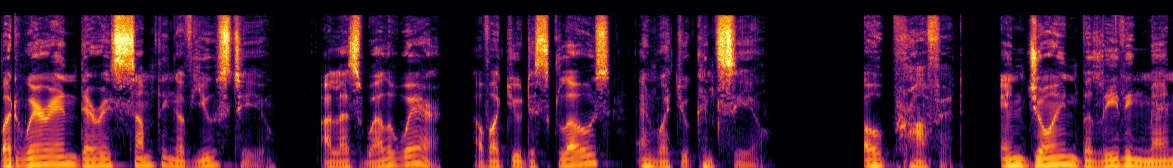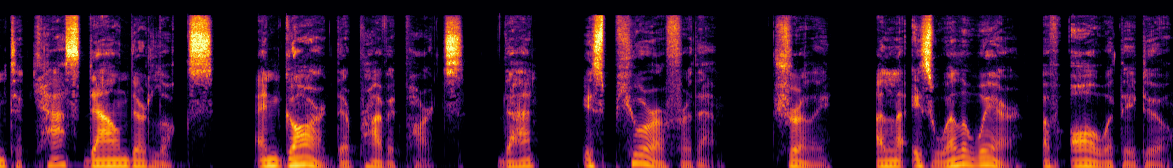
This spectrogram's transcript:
but wherein there is something of use to you. Allah is well aware of what you disclose and what you conceal. O Prophet, enjoin believing men to cast down their looks and guard their private parts. That is purer for them. Surely, Allah is well aware of all what they do.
